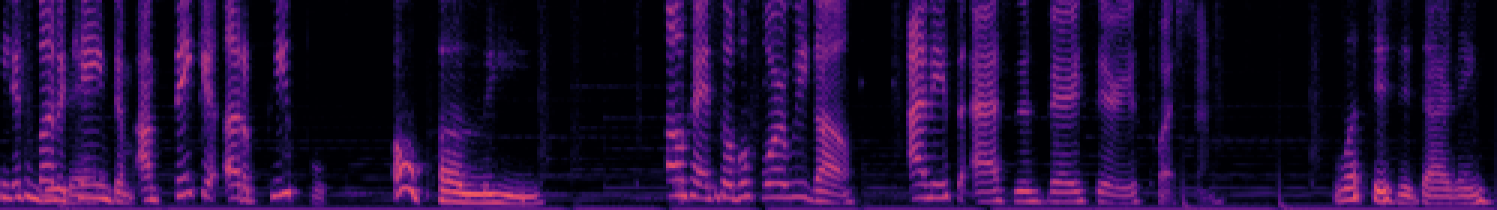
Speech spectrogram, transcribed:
He it's for the that. kingdom. I'm thinking of the people. Oh, please. Okay, so before we go, I need to ask this very serious question. What is it, darling?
